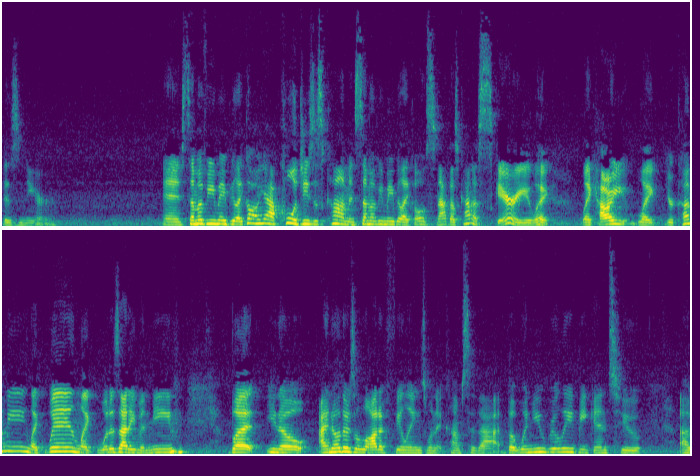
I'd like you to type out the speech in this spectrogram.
is near. And some of you may be like, "Oh yeah, cool, Jesus come," and some of you may be like, "Oh snap, that's kind of scary." Like, like how are you? Like you're coming? Like when? Like what does that even mean? But, you know, I know there's a lot of feelings when it comes to that. But when you really begin to uh,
